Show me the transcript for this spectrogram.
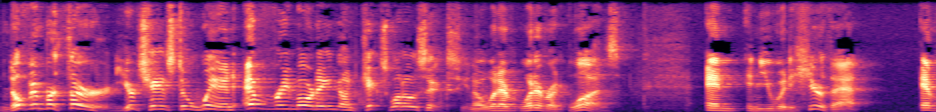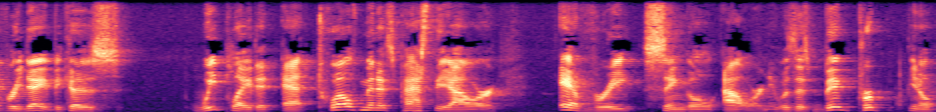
November 3rd, your chance to win every morning on Kicks 106, you know, whatever whatever it was. And and you would hear that every day because we played it at 12 minutes past the hour every single hour. And it was this big, you know,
